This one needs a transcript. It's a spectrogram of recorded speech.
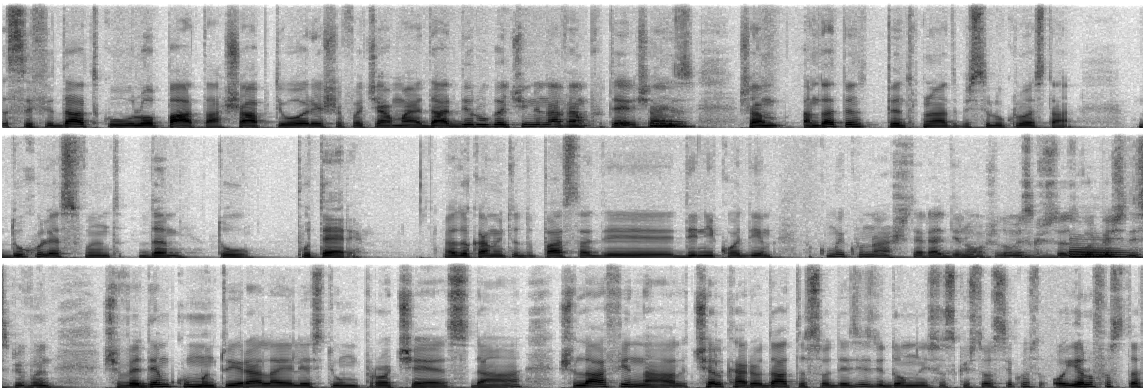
să fi dat cu lopata șapte ore și făceam mai, dar de rugăciune n-aveam putere. Și am, zis, și am, am dat pentru, pentru prima dată peste lucrul ăsta, Duhule Sfânt, dă-mi Tu putere. Mi-aduc aminte după asta de, de Nicodim. Cum e cu nașterea din nou? Și Domnul Iisus Hristos Mm. vorbește despre vânt. Și vedem cum mântuirea la el este un proces, da? Și la final, cel care odată s-a dezis de Domnul Iisus Hristos, o- el a fost uh,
